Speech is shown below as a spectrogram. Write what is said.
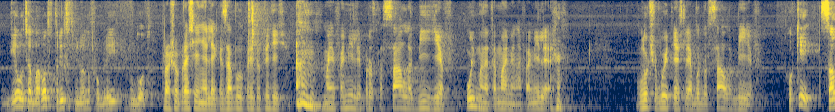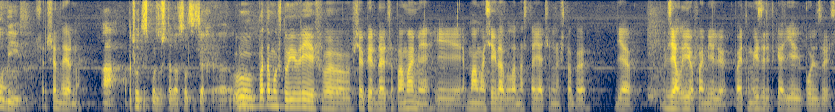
делать оборот в 30 миллионов рублей в год. Прошу прощения, Олег, забыл предупредить. Моя фамилия просто Салабиев. Ульман — это мамина фамилия. Лучше будет, если я буду Салбиев. Окей, Салбиев. Совершенно верно. А, а почему ты используешь тогда в соцсетях? Э, Ну, потому что у евреев э, все передается по маме, и мама всегда была настоятельна, чтобы я взял ее фамилию, поэтому изредка ею пользуюсь.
